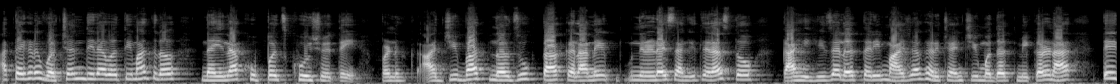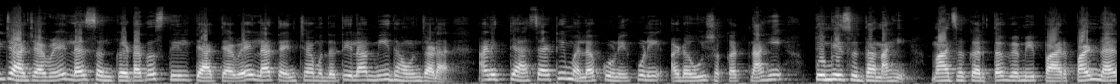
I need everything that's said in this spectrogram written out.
आता इकडे वचन दिल्यावरती मात्र नैना खूपच खुश होते. पण अजिबात न झुकता कलाने निर्णय सांगितलेला असतो. काहीही झालं तरी माझ्या घरच्यांची मदत मी करणार. ते ज्या ज्या वेळेला संकटात असतील त्या त्या वेळेला त्यांच्या मदतीला मी धावून जाणार. आणि त्यासाठी मला कोणी कुणी अडवू शकत नाही तुम्ही सुद्धा नाही. माझं कर्तव्य मी पार पाडणार.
